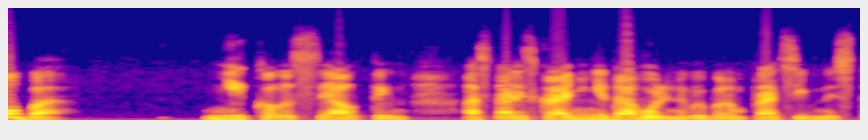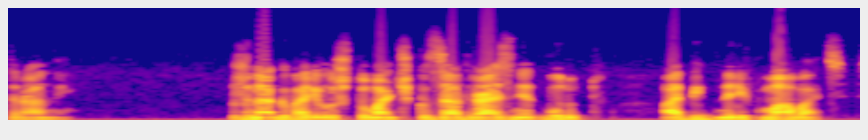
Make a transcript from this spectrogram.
Оба, Николас и Алтын, остались крайне недовольны выбором противной стороны. Жена говорила, что мальчика задразнят, будут обидно рифмовать.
